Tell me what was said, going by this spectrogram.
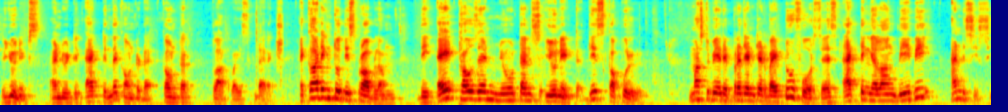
units and it will act in the counter, counter clockwise direction. According to this problem, the 8000 newtons unit, this couple must be represented by two forces acting along BB and CC.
